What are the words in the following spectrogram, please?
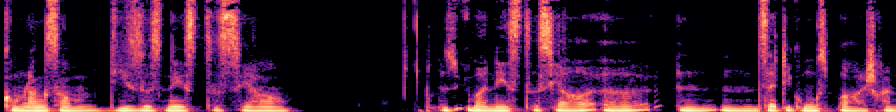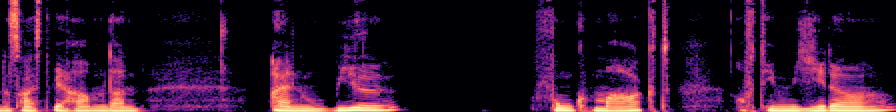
kommen langsam dieses nächstes Jahr bis übernächstes Jahr äh, in, in Sättigungsbereich rein. Das heißt, wir haben dann einen Mobilfunkmarkt, auf dem jeder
